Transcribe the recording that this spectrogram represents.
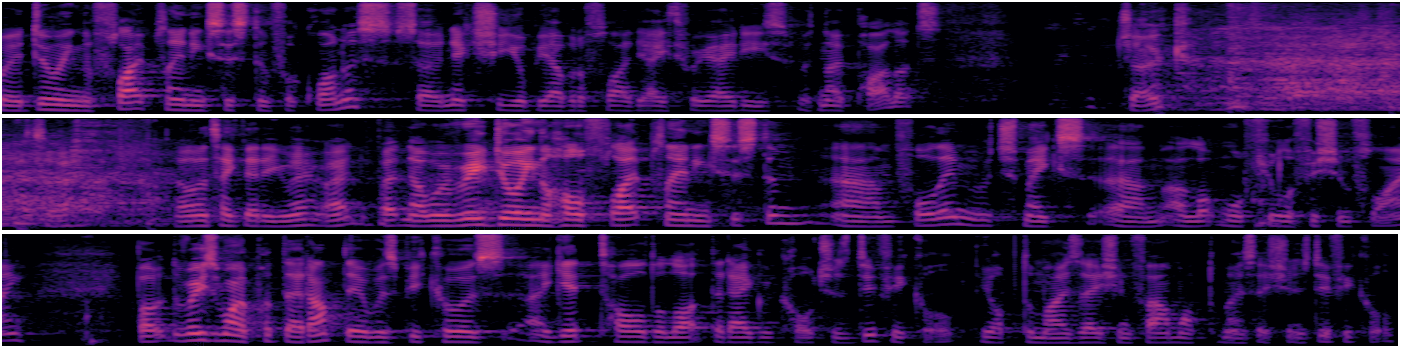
we're doing the flight planning system for Qantas. So next year you'll be able to fly the A380s with no pilots. Joke. Sorry. I want to take that anywhere, right? But no, we're redoing the whole flight planning system um, for them, which makes um, a lot more fuel efficient flying. But the reason why I put that up there was because I get told a lot that agriculture is difficult. The optimization, farm optimization is difficult.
